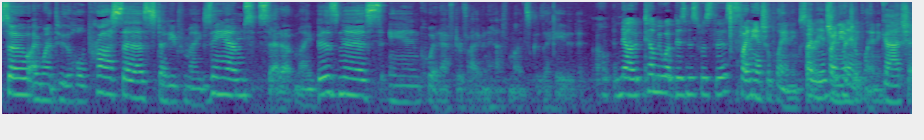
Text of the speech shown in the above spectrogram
So I went through the whole process, studied for my exams, set up my business, and quit after five and a half months because I hated it. Oh, now, tell me what business was this? Financial planning, sorry, Financial planning. planning. Gotcha.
